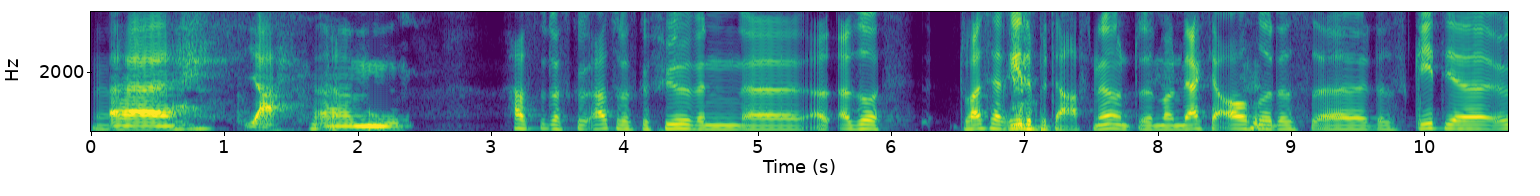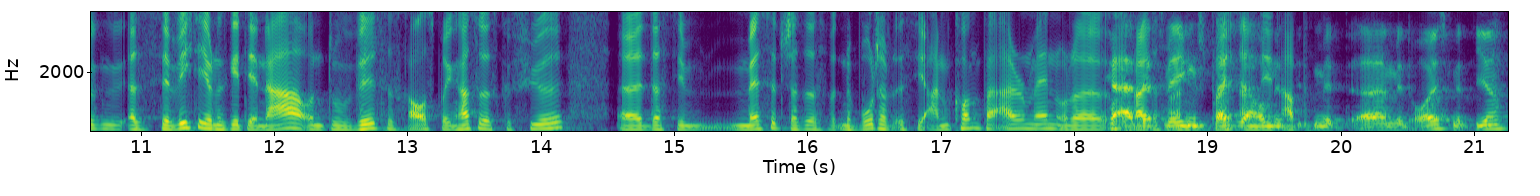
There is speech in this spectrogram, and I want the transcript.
ja. Äh, ja ähm, hast, du das, hast du das Gefühl, wenn, äh, also du hast ja Redebedarf, ne? Und äh, man merkt ja auch so, dass äh, das geht dir irgendwie, also es ist dir wichtig und es geht dir nah und du willst es rausbringen. Hast du das Gefühl, äh, dass die Message, dass es eine Botschaft ist, die ankommt bei Iron Man? Oder ja, deswegen an, spreche ich auch mit, ab? Mit, äh, mit euch, mit dir.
